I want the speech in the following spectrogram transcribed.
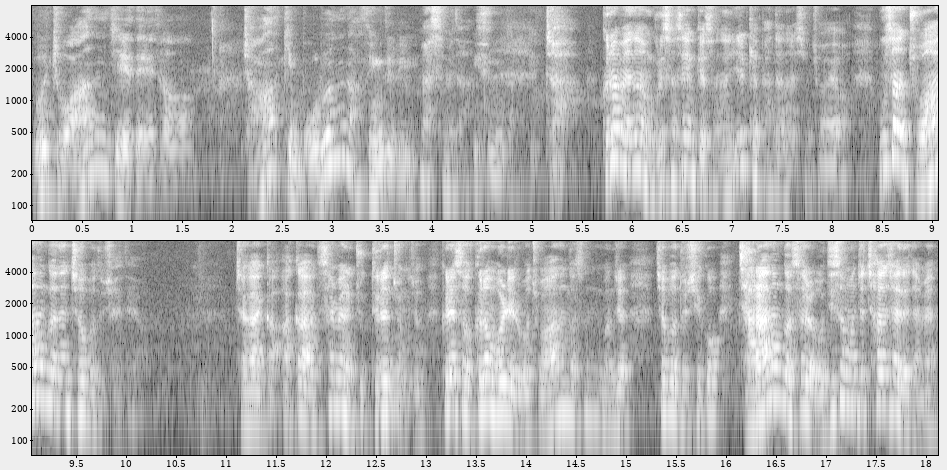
뭘 좋아하는지에 대해서 정확히 모르는 학생들이 맞습니다. 있습니다. 자, 그러면은 우리 선생님께서는 이렇게 판단하시면 좋아요. 우선 좋아하는 거는 접어두셔야 돼요. 제가 아까, 아까 설명을 쭉 드렸죠, 그죠? 그래서 그런 원리로 좋아하는 것은 먼저 접어두시고 잘하는 것을 어디서 먼저 찾으셔야 되냐면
